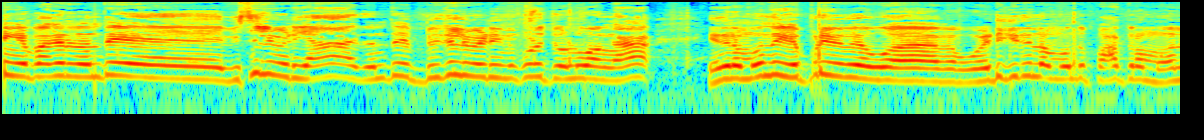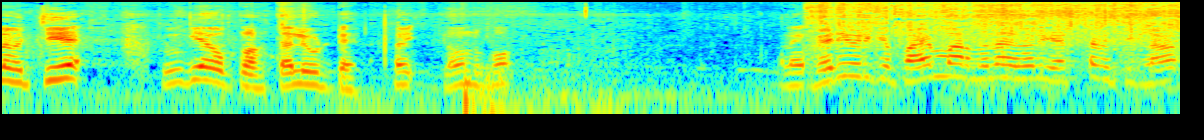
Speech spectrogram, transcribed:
நீங்க பாக்குறது வந்து விசில் வெடியா? இது வந்து பிகில் வெடின்னு கூட சொல்லுவாங்க. இது நம்ம வந்து எப்படி வெடிக்குதுன்னு நம்ம வந்து பாத்திரம் முதல்ல வச்சு. இங்கேயே வைப்போம் தள்ளி விட்டு. ஐய், நவுந்து போ. எனக்கு வெடி வெடிக்க பயமா இருந்ததுன்னா இது மாதிரி எட்ட வச்சுக்கலாம்.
